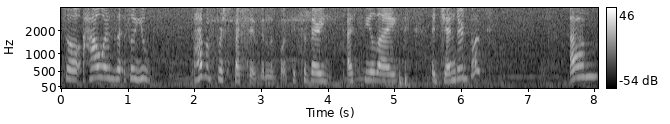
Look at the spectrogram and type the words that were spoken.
so how was it? So you have a perspective in the book. It's a very, I feel like, a gendered book. Um,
